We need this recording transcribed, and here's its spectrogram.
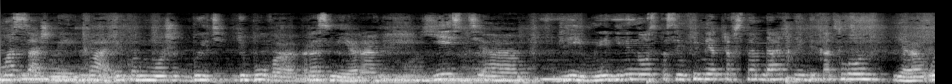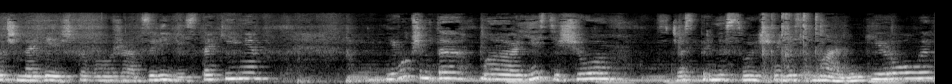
массажный валик. Он может быть любого размера. Есть э, длинный 90 сантиметров стандартный декатлон. Я очень надеюсь, что вы уже обзавелись такими. И, в общем-то, э, есть еще Сейчас принесу еще есть маленькие роллы.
